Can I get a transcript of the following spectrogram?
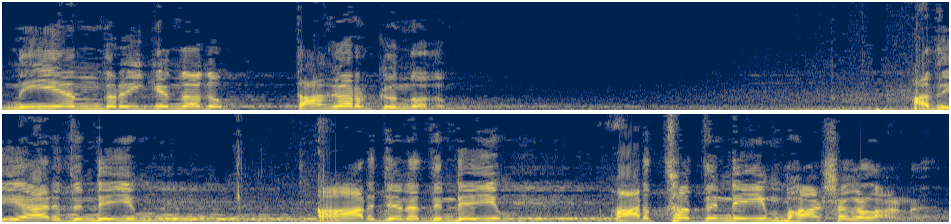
നിയന്ത്രിക്കുന്നതും തകർക്കുന്നതും അധികാരത്തിന്റെയും ആർജനത്തിന്റെയും അർത്ഥത്തിന്റെയും ഭാഷകളാണ്.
